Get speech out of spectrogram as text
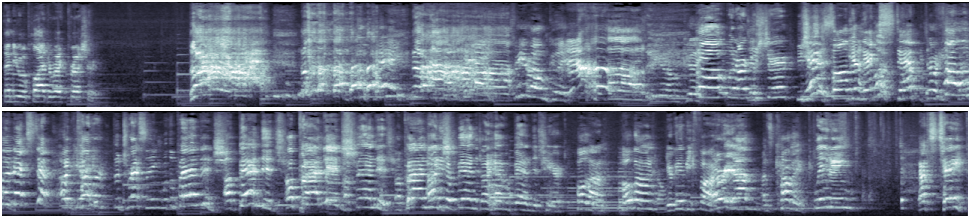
Then you apply direct pressure. Yes, should follow the yes, next look, step. it's follow started. the next step and Okay. cover the dressing with a bandage. A bandage! A bandage. A bandage! A bandage. I need a bandage. I have a bandage here. Hold on. Hold on. You're gonna be fine. Hurry up. It's coming. Bleeding. That's tape.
